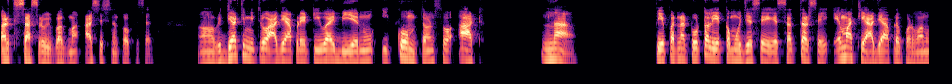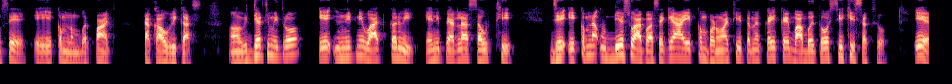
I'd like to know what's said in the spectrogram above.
અર્થશાસ્ત્ર વિભાગમાં આસિસ્ટન્ટ પ્રોફેસર વિદ્યાર્થી મિત્રો, આજે આપણે ટીવાય બીએનું ઇકોમ ત્રણસો આઠના પેપરના ટોટલ એકમો જે છે એ સત્તર છે, એમાંથી આજે આપણે ભણવાનું છે એ એકમ નંબર પાંચ, ટકાઉ વિકાસ. વિદ્યાર્થી મિત્રો, એ યુનિટની વાત કરવી, એની પહેલાં સૌથી જે એકમના ઉદ્દેશો આપ્યા છે કે આ એકમ ભણવાથી તમે કઈ કઈ બાબતો શીખી શકશો, એ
